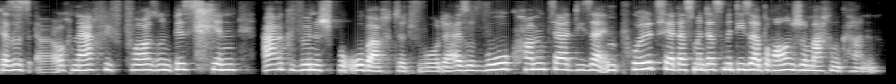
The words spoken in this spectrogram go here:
dass es auch nach wie vor so ein bisschen argwöhnisch beobachtet wurde. Also wo kommt da dieser Impuls her, dass man das mit dieser Branche machen kann?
